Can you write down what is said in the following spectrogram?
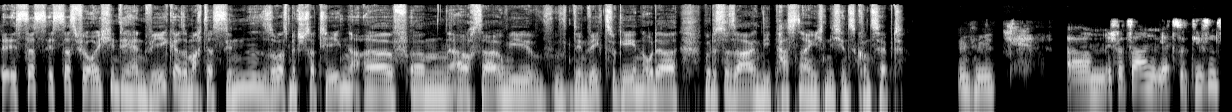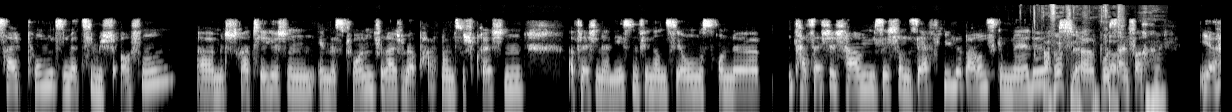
ist, das, ist das für euch hinterher ein Weg? Also macht das Sinn, sowas mit Strategen äh, ähm, auch da irgendwie den Weg zu gehen? Oder würdest du sagen, die passen eigentlich nicht ins Konzept? Mhm. Ähm, ich würde sagen, jetzt zu diesem Zeitpunkt sind wir ziemlich offen, äh, mit strategischen Investoren vielleicht oder Partnern zu sprechen, äh, vielleicht in der nächsten Finanzierungsrunde. Tatsächlich haben sich schon sehr viele bei uns gemeldet, Ach, äh, wo es einfach ja,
